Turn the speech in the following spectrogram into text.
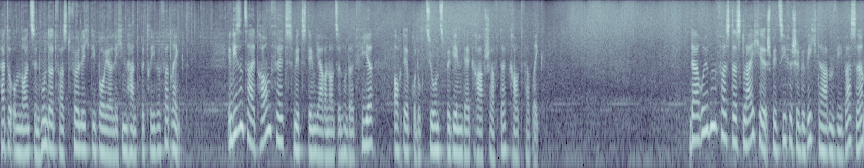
hatte um 1900 fast völlig die bäuerlichen Handbetriebe verdrängt. In diesen Zeitraum fällt mit dem Jahre 1904 auch der Produktionsbeginn der Grafschafter Krautfabrik. Da Rüben fast das gleiche spezifische Gewicht haben wie Wasser,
